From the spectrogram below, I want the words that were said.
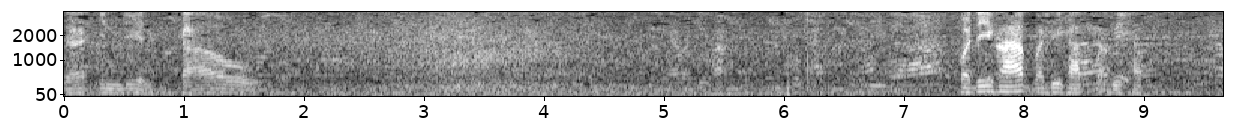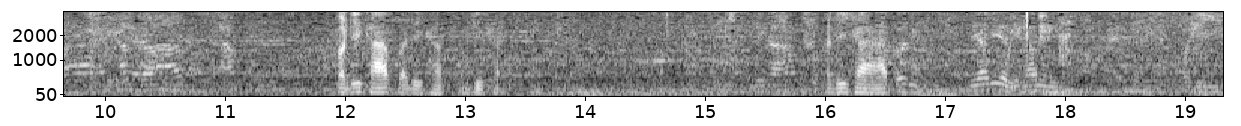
และ อินเดียนสเกลสวัสดีครับสวัสดีครับสวัสดีครับสวัสดีครับสวัสดีครับสวัสดีครับสวัสดีครับสวัสดีครับพอดีครับ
